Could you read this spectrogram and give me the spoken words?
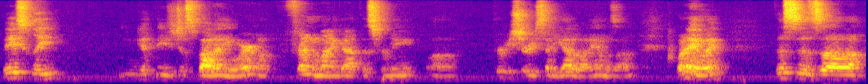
Basically, you can get these just about anywhere. A friend of mine got this for me. Uh, pretty sure he said he got it on Amazon. But anyway, this is uh,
